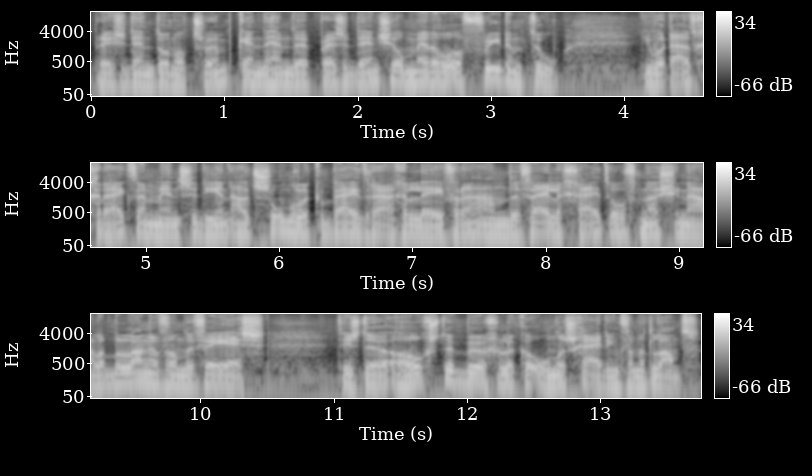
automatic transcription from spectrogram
President Donald Trump kende hem de Presidential Medal of Freedom toe. Die wordt uitgereikt aan mensen die een uitzonderlijke bijdrage leveren... aan de veiligheid of nationale belangen van de VS. Het is de hoogste burgerlijke onderscheiding van het land.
